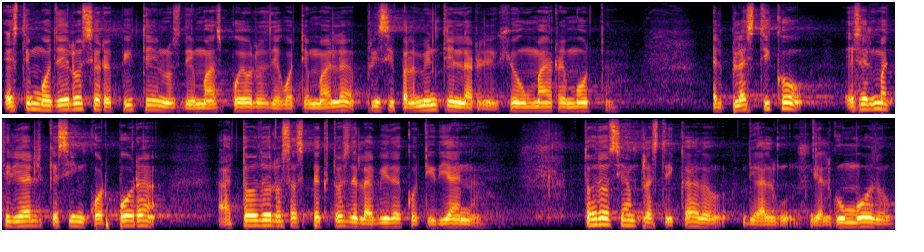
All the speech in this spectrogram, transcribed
Este modelo se repite en los demás pueblos de Guatemala, principalmente en la religión más remota. El plástico es el material que se incorpora a todos los aspectos de la vida cotidiana. Todos se han plasticado de algún, de algún modo.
